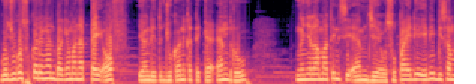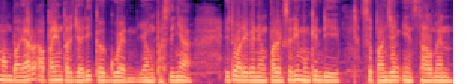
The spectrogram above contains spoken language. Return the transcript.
Gue juga suka dengan bagaimana payoff yang ditujukan ketika Andrew ngenyelamatin si MJ supaya dia ini bisa membayar apa yang terjadi ke Gwen yang pastinya itu adegan yang paling sedih mungkin di sepanjang installment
